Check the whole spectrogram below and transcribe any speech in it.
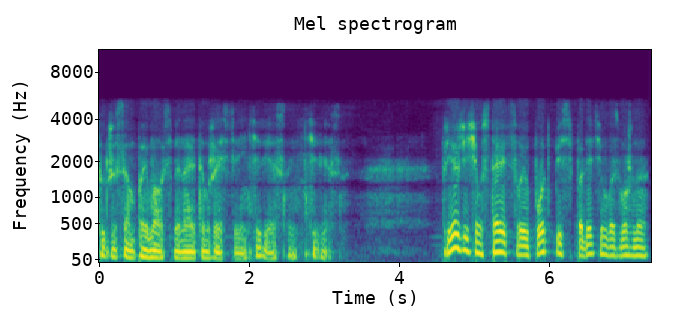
Тут же сам поймал себя на этом жесте. Интересно, интересно. Прежде чем ставить свою подпись под этим, возможно,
